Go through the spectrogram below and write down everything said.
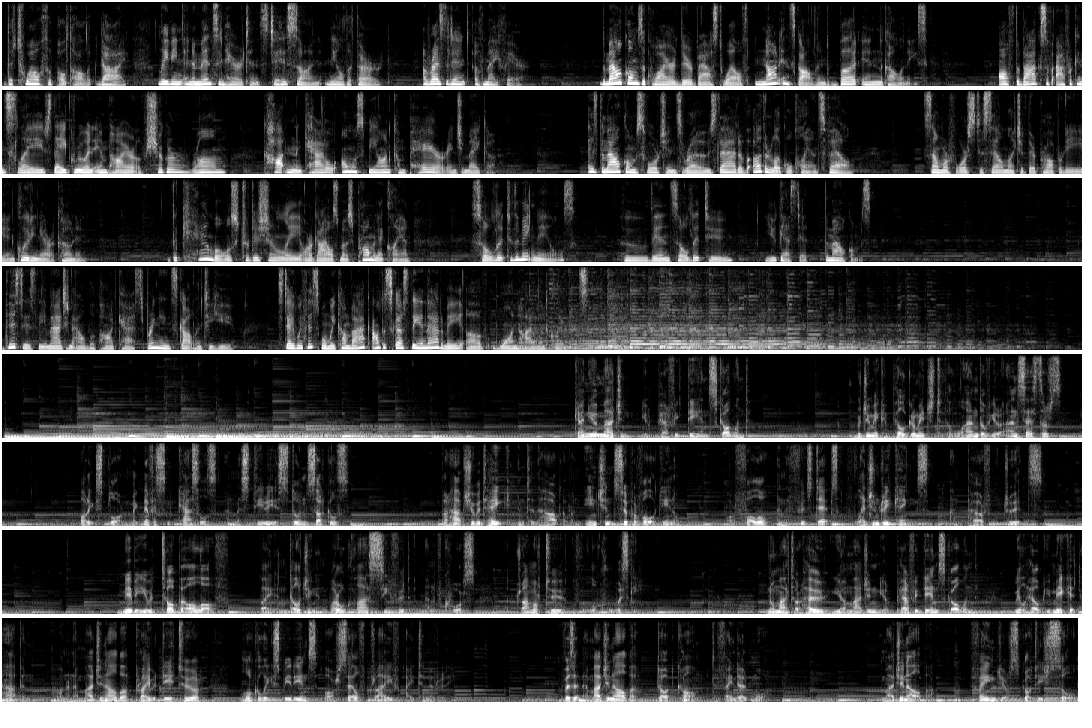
the 12th of Poltalloch, died, leaving an immense inheritance to his son, Neil III, a resident of Mayfair. The Malcolms acquired their vast wealth not in Scotland, but in the colonies. Off the backs of African slaves, they grew an empire of sugar, rum, cotton, and cattle almost beyond compare in Jamaica. As the Malcolms' fortunes rose, that of other local clans fell. Some were forced to sell much of their property, including Arichonan. The Campbells, traditionally Argyll's most prominent clan, sold it to the McNeils, who then sold it to, you guessed it, the Malcolms. This is the Imagine Alba podcast, bringing Scotland to you. Stay with us when we come back. I'll discuss the anatomy of one Highland clearance. Can you imagine your perfect day in Scotland? Would you make a pilgrimage to the land of your ancestors? Or explore magnificent castles and mysterious stone circles? Perhaps you would hike into the heart of an ancient supervolcano or follow in the footsteps of legendary kings and powerful druids. Maybe you would top it all off by indulging in world class seafood and, of course, a dram or two of the local whisky. No matter how you imagine your perfect day in Scotland, we'll help you make it happen on an Imagine Alba private day tour, local experience, or self drive itinerary. Visit imaginealba.com to find out more. Imagine Alba, find your Scottish soul.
